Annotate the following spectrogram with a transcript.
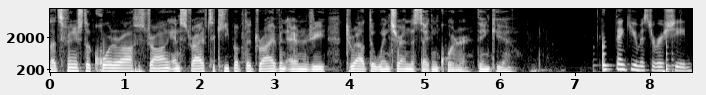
Let's finish the quarter off strong and strive to keep up the drive and energy throughout the winter and the second quarter. Thank you. Thank you, Mr. Rashid.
